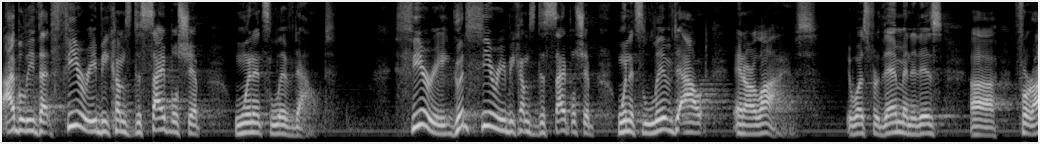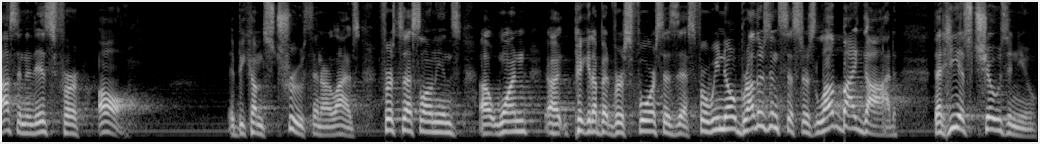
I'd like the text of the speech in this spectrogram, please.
I believe that theory becomes discipleship when it's lived out. Theory, good theory becomes discipleship when it's lived out in our lives. It was for them and it is uh, for us, and it is for all. it becomes truth in our lives. 1 Thessalonians uh, 1, uh, pick it up at verse 4, says this For we know, brothers and sisters, loved by God, that He has chosen you,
